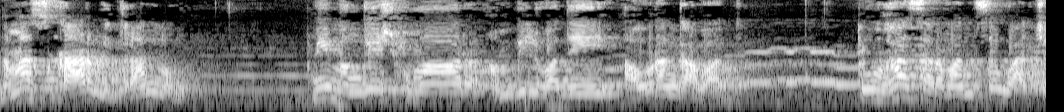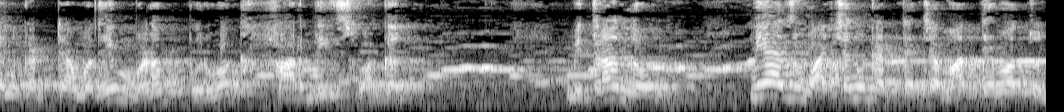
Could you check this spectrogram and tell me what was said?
नमस्कार मित्रांनो. मी मंगेश कुमार अंबिलवादे औरंगाबाद. तुम्हा सर्वांचं वाचन कट्ट्यामध्ये मनपूर्वक हार्दिक स्वागत. मित्रांनो मी आज वाचन कट्ट्याच्या माध्यमातून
